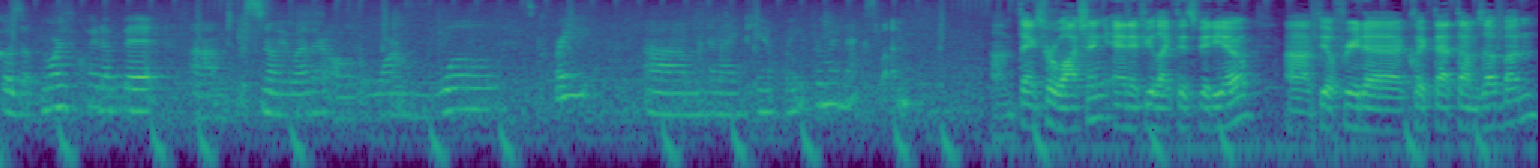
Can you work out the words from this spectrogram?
goes up north quite a bit um, to the snowy weather. All the warm wool is great, um, and I can't wait for my next one. Um, thanks for watching, and if you like this video, uh, feel free to click that thumbs up button.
